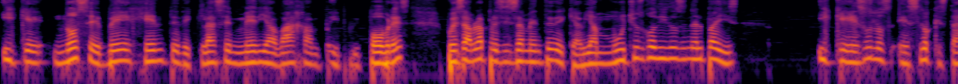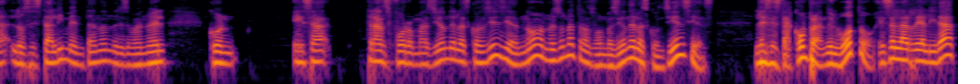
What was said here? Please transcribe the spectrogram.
y que no se ve gente de clase media baja y, pobres, pues habla precisamente de que había muchos jodidos en el país y que eso los, es lo que está, los está alimentando Andrés Manuel con esa transformación de las conciencias. No, no es una transformación de las conciencias. Les está comprando el voto. Esa es la realidad.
